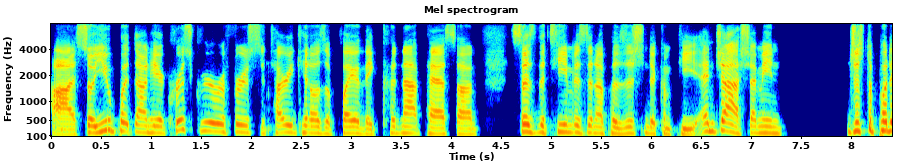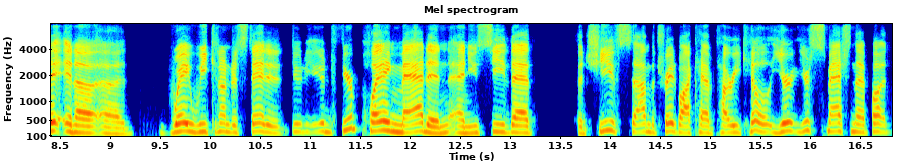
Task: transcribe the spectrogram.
Uh, so you put down here, Chris Grier refers to Tyreek Hill as a player they could not pass on. Says the team is in a position to compete. And Josh, I mean, just to put it in a, a way we can understand it, dude, if you're playing Madden and you see that the Chiefs on the trade block have Tyreek Hill, you're you're smashing that button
